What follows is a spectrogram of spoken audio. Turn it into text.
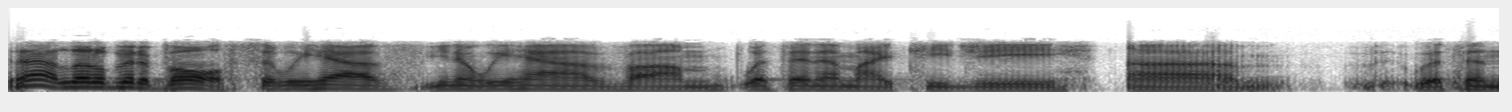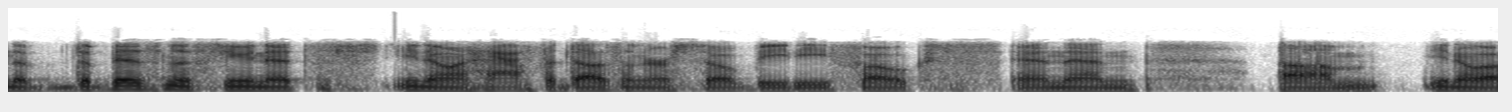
Yeah, a little bit of both. So we have, you know, we have um, within MITG, um, within the the business units, you know, a half a dozen or so BD folks, and then um, you know, a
